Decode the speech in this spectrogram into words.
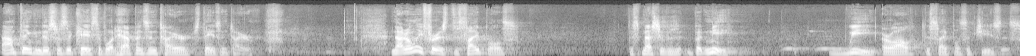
I'm thinking this was a case of what happens in Tyre stays in Tyre. Not only for his disciples, this message was, but me. We are all disciples of Jesus.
